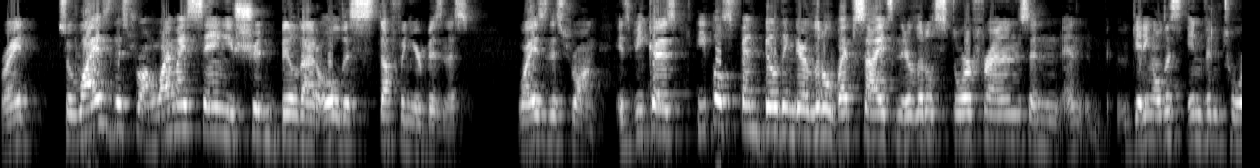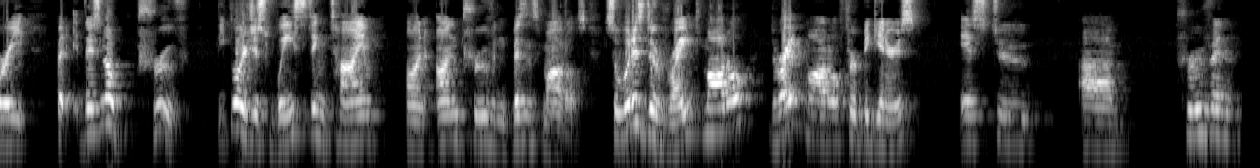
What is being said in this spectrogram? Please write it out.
right? So why is this wrong? Why am I saying you shouldn't build out all this stuff in your business? Why is this wrong? It's because people spend building their little websites and their little storefronts and, and getting all this inventory, but there's no proof. People are just wasting time on unproven business models. So what is the right model? The right model for beginners is to um, proven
